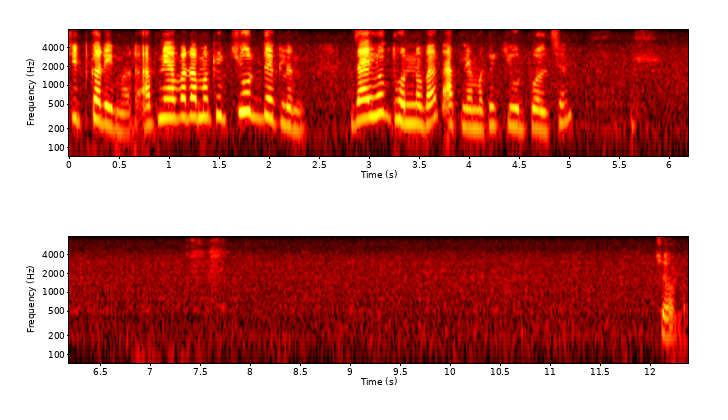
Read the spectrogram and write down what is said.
চিৎকারি মার। আপনি আবার আমাকে কিউট দেখলেন। যাই হোক, ধন্যবাদ। আপনি আমাকে কিউট বলছেন। চলো।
